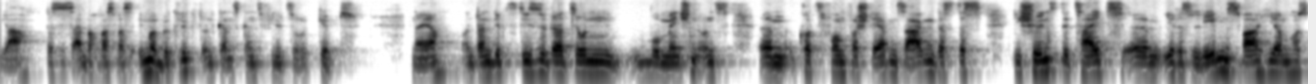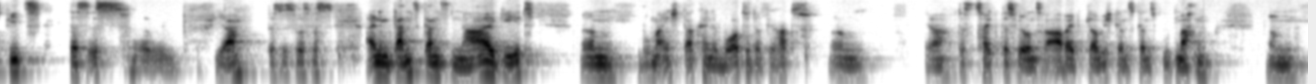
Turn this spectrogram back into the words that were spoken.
ja, das ist einfach was, was immer beglückt und ganz, ganz viel zurückgibt. Naja, und dann gibt es die Situationen, wo Menschen uns ähm, kurz vorm Versterben sagen, dass das die schönste Zeit ähm, ihres Lebens war hier im Hospiz. Das ist, äh, ja, das ist was, was einem ganz, ganz nahe geht, ähm, wo man eigentlich gar keine Worte dafür hat. Ähm, ja, das zeigt, dass wir unsere Arbeit, glaube ich, ganz, ganz gut machen. Ähm,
